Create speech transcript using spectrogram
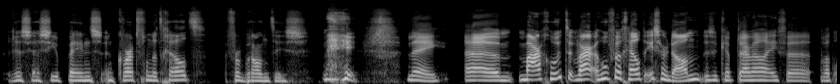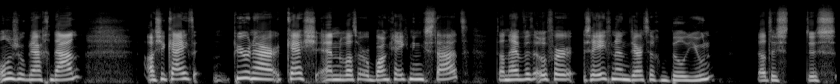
recessie opeens een kwart van het geld verbrand is. Nee, nee. Ehm, maar goed, waar, hoeveel geld is er dan? Dus ik heb daar wel even wat onderzoek naar gedaan. Als je kijkt puur naar cash en wat er op bankrekening staat, dan hebben we het over 37 biljoen. Dat is dus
